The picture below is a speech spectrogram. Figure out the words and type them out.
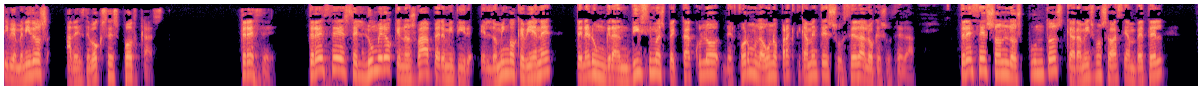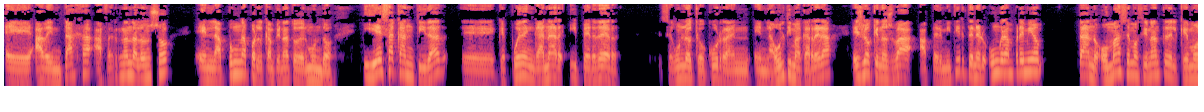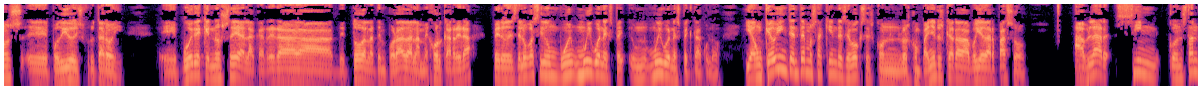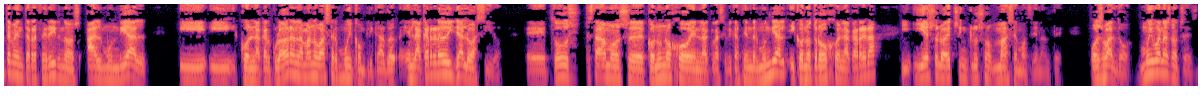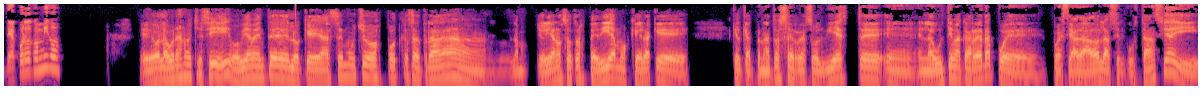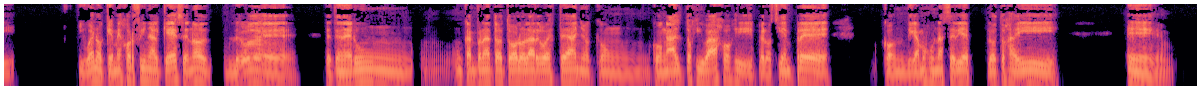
y bienvenidos a Desde Boxes Podcast. 13. 13 es el número que nos va a permitir el domingo que viene tener un grandísimo espectáculo de Fórmula 1 prácticamente suceda lo que suceda. 13 son los puntos que ahora mismo Sebastián Vettel eh, aventaja a Fernando Alonso en la pugna por el campeonato del mundo. Y esa cantidad eh, que pueden ganar y perder según lo que ocurra en la última carrera es lo que nos va a permitir tener un gran premio tan o más emocionante del que hemos eh, podido disfrutar hoy. Eh, puede que no sea la carrera de toda la temporada, la mejor carrera, pero desde luego ha sido un buen, muy buen espectáculo. Y aunque hoy intentemos aquí en Desde Boxes con los compañeros que ahora voy a dar paso, hablar sin constantemente referirnos al Mundial y, y, con la calculadora en la mano va a ser muy complicado. En la carrera de hoy ya lo ha sido. Eh, todos estábamos eh, con un ojo en la clasificación del Mundial y con otro ojo en la carrera y, eso lo ha hecho incluso más emocionante. Osvaldo, muy buenas noches. ¿De acuerdo conmigo? Eh, hola, buenas noches. Sí, obviamente lo que hace muchos podcasts atrás, la mayoría de nosotros pedíamos que era que, el campeonato se resolviese en, en, la última carrera, pues, pues se ha dado la circunstancia y, y bueno, qué mejor final que ese, ¿no? Luego de, de tener un, un campeonato a todo lo largo de este año con, con altos y bajos y, pero siempre con, digamos, una serie de pilotos ahí eh,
